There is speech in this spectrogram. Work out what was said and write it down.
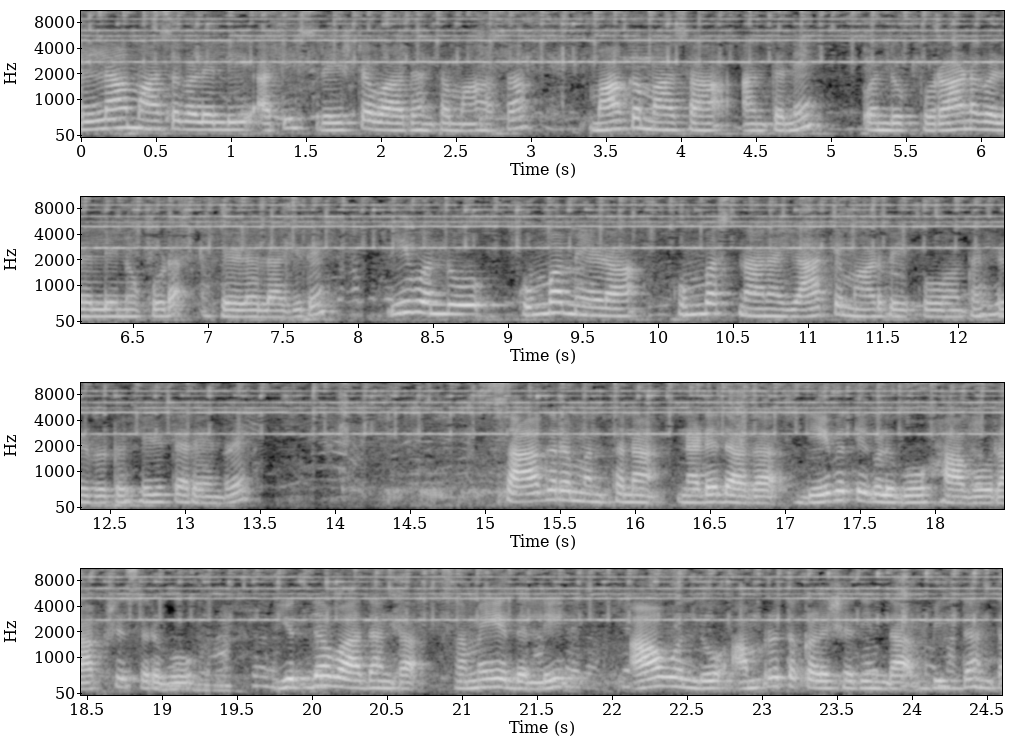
ಎಲ್ಲ ಮಾಸಗಳಲ್ಲಿ ಅತಿ ಶ್ರೇಷ್ಠವಾದಂಥ ಮಾಸ ಮಾಘ ಮಾಸ ಅಂತಲೇ ಒಂದು ಪುರಾಣಗಳಲ್ಲಿನೂ ಕೂಡ ಹೇಳಲಾಗಿದೆ. ಈ ಒಂದು ಕುಂಭಮೇಳ ಕುಂಭ ಸ್ನಾನ ಯಾಕೆ ಮಾಡಬೇಕು ಅಂತ ಹೇಳಿಬಿಟ್ಟು ಹೇಳ್ತಾರೆ ಅಂದರೆ, ಸಾಗರ ಮಂಥನ ನಡೆದಾಗ ದೇವತೆಗಳಿಗೂ ಹಾಗೂ ರಾಕ್ಷಸರಿಗೂ ಯುದ್ಧವಾದಂಥ ಸಮಯದಲ್ಲಿ ಆ ಒಂದು ಅಮೃತ ಕಳಶದಿಂದ ಬಿದ್ದಂಥ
